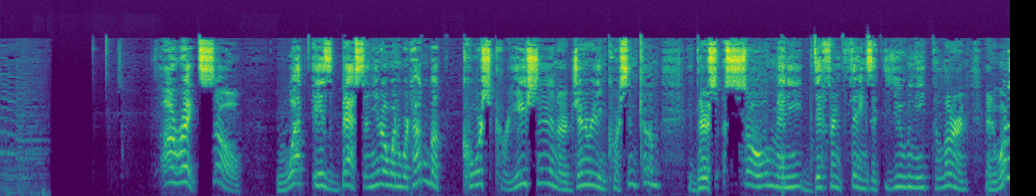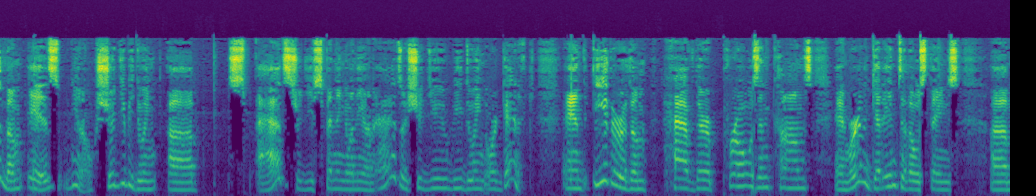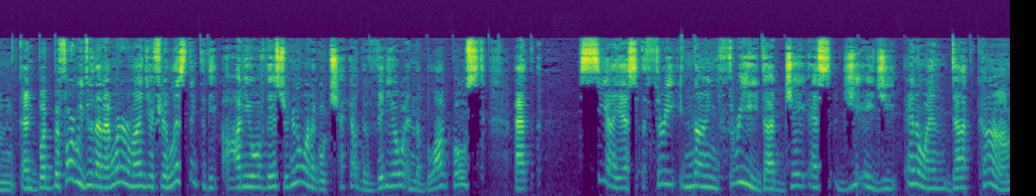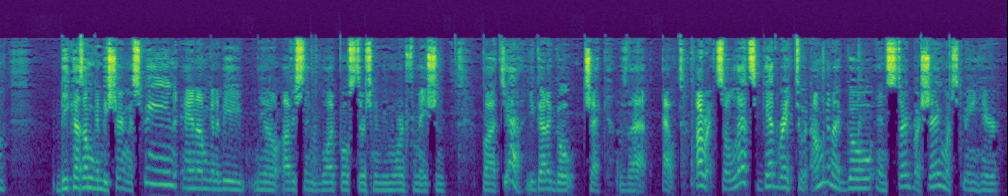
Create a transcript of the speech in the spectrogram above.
All right so what is best? And you know when we're talking about course creation or generating course income there's so many different things that you need to learn. And one of them is you know should you be doing uh ads? Should you spending money on ads or should you be doing organic? And either of them have their pros and cons and we're going to get into those things um and but before we do that I want to remind you if you're listening to the audio of this you're going to want to go check out the video and the blog post at cis393.jsgagnon.com because I'm going to be sharing my screen and I'm going to be you know obviously in the blog post there's going to be more information but yeah you got to go check that out. All right so let's get right to it. I'm going to go and start by sharing my screen here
